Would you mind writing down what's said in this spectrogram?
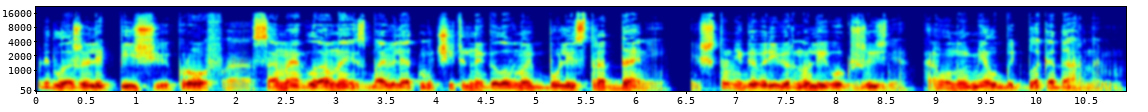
Предложили пищу и кровь, а самое главное, избавили от мучительной головной боли и страданий. И что ни говори, вернули его к жизни, а он умел быть благодарным.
